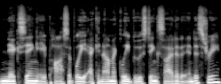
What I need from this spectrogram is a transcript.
nixing a possibly economically boosting side of the industry.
